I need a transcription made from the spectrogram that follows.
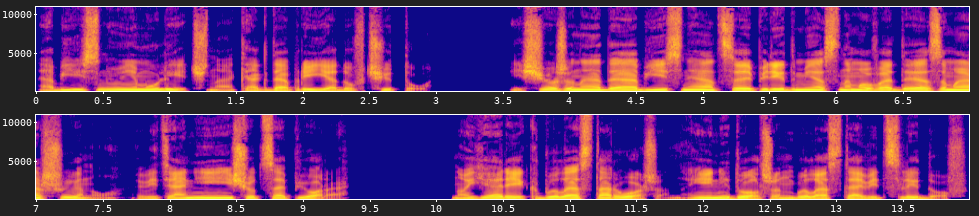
Объясню ему лично, когда приеду в Читу. Еще же надо объясняться перед местным ОВД за машину, ведь они ищут сапера. Но Ярик был осторожен и не должен был оставить следов.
